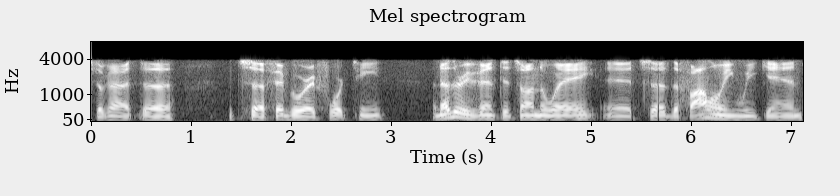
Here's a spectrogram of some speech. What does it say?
still got uh, it's uh, February 14th. Another event that's on the way. It's uh, the following weekend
